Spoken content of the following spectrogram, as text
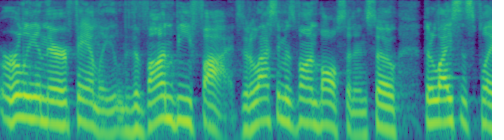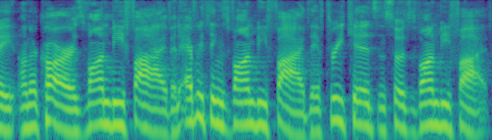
early in their family the Von B5. Their last name is Von Balson, and so their license plate on their car is Von B5, and everything's Von B5. They have three kids, and so it's Von B5.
